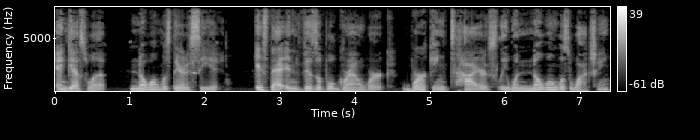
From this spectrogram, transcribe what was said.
And guess what? No one was there to see it. It's that invisible groundwork, working tirelessly when no one was watching,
